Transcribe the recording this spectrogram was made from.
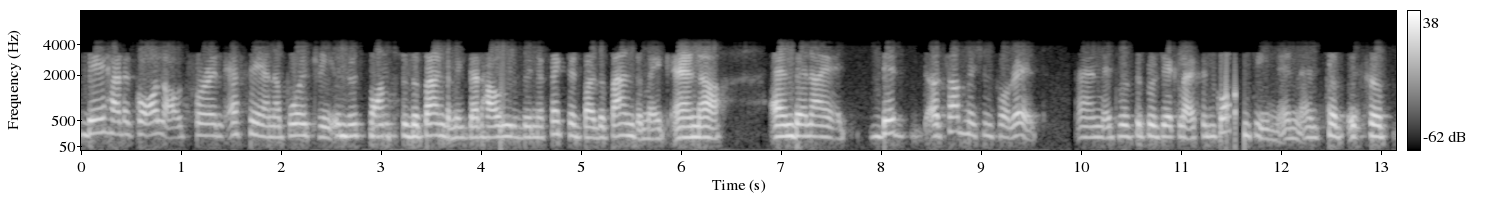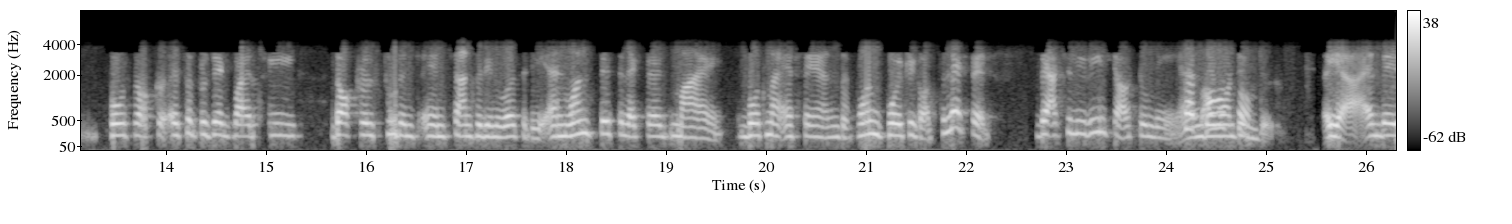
they had a call out for an essay and a poetry in response to the pandemic, that how we've been affected by the pandemic, and uh, and then I did a submission for it. and it was the project Life in Quarantine, and, and it's a, it's a postdoctoral, it's a project by three doctoral students in Stanford University. And once they selected my both my essay and the poem poetry got selected, they actually reached out to me That's and they awesome. wanted to yeah, and they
